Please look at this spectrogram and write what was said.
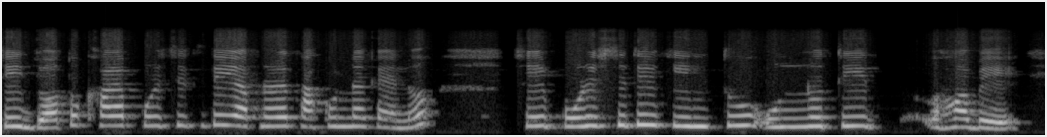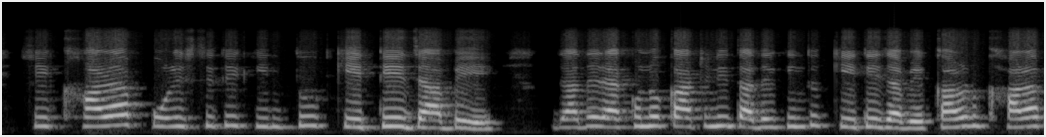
সেই যত খারাপ পরিস্থিতিতেই আপনারা থাকুন না কেন, সেই পরিস্থিতির কিন্তু উন্নতি হবে। সেই খারাপ পরিস্থিতি কিন্তু কেটে যাবে। যাদের এখনও কাটেনি তাদের কিন্তু কেটে যাবে। কারণ খারাপ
